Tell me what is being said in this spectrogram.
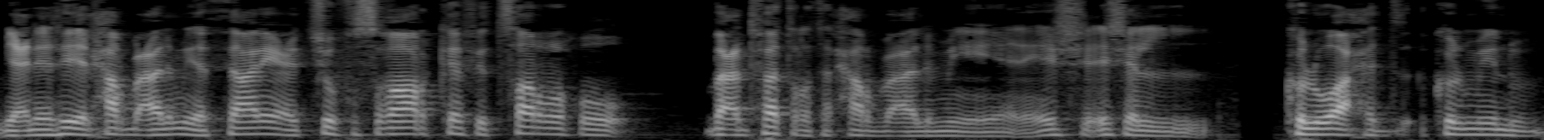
يعني هي الحرب العالمية الثانية يعني تشوف صغار كيف يتصرفوا بعد فترة الحرب العالمية يعني إيش إيش ال... كل واحد كل مين.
